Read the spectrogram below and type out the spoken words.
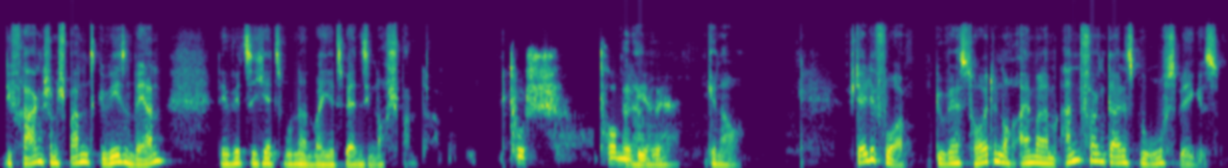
die Fragen schon spannend gewesen wären, der wird sich jetzt wundern, weil jetzt werden sie noch spannender. Tusch, Trommelwirbel. Genau, genau. Stell dir vor, du wärst heute noch einmal am Anfang deines Berufsweges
